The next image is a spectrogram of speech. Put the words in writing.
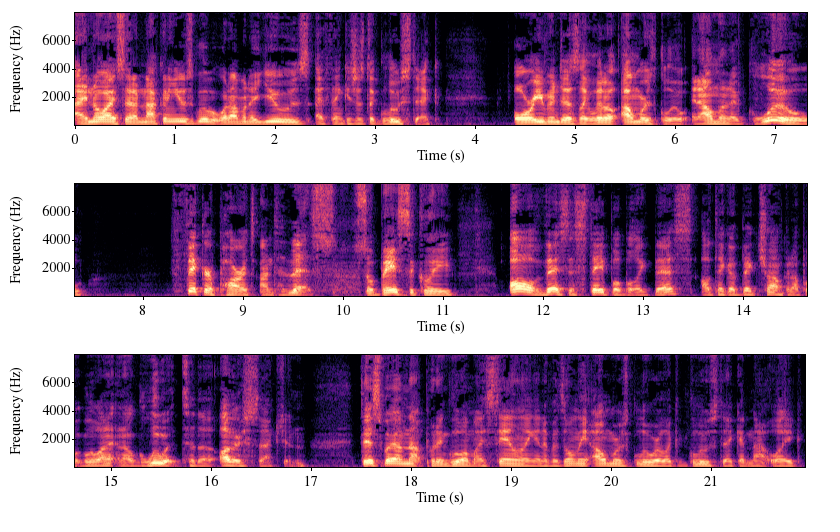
I know I said I'm not going to use glue, but what I'm going to use, I think, is just a glue stick. Or even just like little Elmer's glue. And I'm going to glue thicker parts onto this. So basically, all of this is stapled, but like this, I'll take a big chunk and I'll put glue on it and I'll glue it to the other section. This way I'm not putting glue on my ceiling, and if it's only Elmer's glue or like a glue stick and not like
